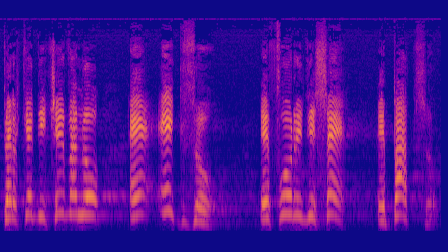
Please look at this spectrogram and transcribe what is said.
perché dicevano è exo, è fuori di sé, è pazzo.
